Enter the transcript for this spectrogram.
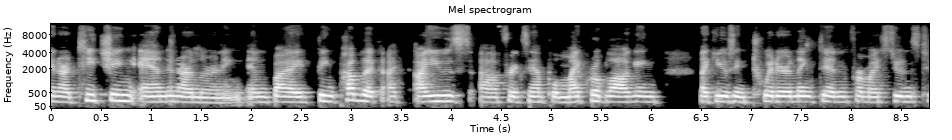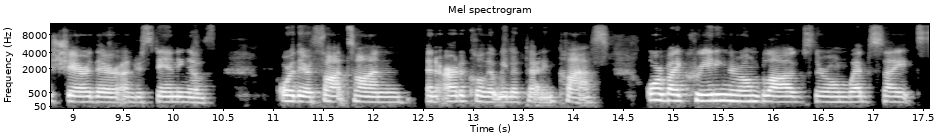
in our teaching and in our learning. And by being public, I, I use, uh, for example, microblogging, like using Twitter, LinkedIn for my students to share their understanding of or their thoughts on an article that we looked at in class, or by creating their own blogs, their own websites,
